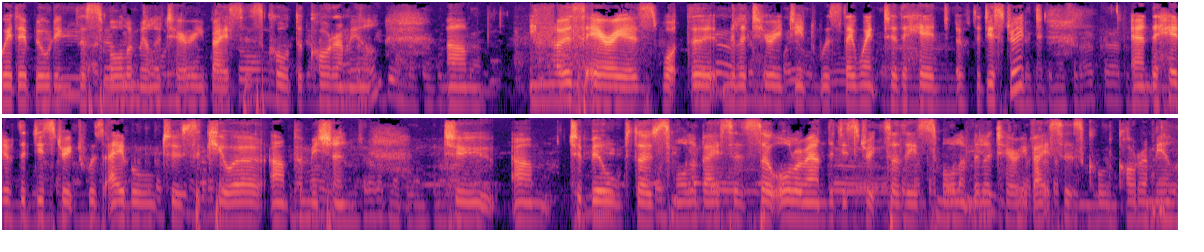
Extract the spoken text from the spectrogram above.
where they're building the smaller military bases called the Koramil. Um, in those areas, what the military did was they went to the head of the district, and the head of the district was able to secure um, permission to um, to build those smaller bases. So all around the districts are these smaller military bases called Koramil.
